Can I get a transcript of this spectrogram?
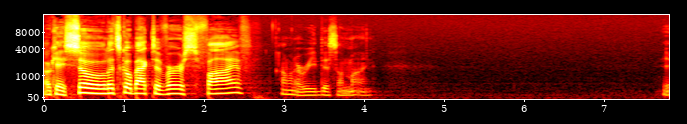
Okay, so let's go back to verse 5. I'm going to read this on mine. Yeah.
